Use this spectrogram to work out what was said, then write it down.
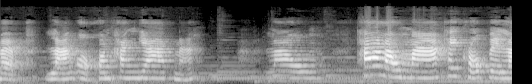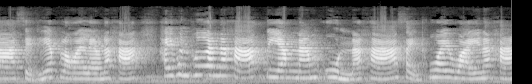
แบบล้างออกค่อนข้างยากนะ เราถ้าเรามา ร์ครบเวลาเสร็จเรียบร้อยแล้วนะคะ ให้เพื่อนๆนะคะ เตรียมน้ำอุ่นนะคะ ใส่ถ้วยไว้นะคะ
